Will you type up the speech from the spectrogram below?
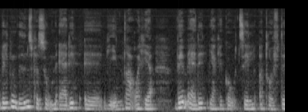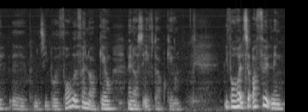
hvilken vidensperson er det, øh, vi inddrager her? Hvem er det, jeg kan gå til at drøfte, øh, kan man sige, både forud for en opgave, men også efter opgaven? I forhold til opfølgning,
